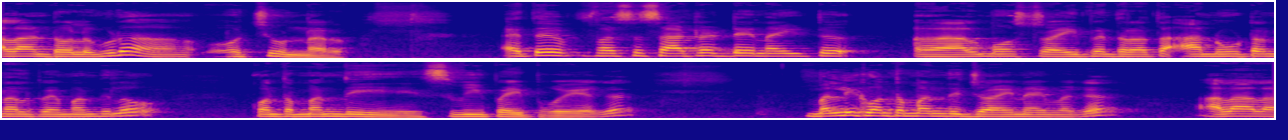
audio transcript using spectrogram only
అలాంటి వాళ్ళు కూడా వచ్చి ఉన్నారు. అయితే ఫస్ట్ సాటర్డే నైట్ ఆల్మోస్ట్ అయిపోయిన తర్వాత ఆ నూట నలభై మందిలో కొంతమంది స్వీప్ అయిపోయాగా మళ్ళీ కొంతమంది జాయిన్ అయ్యగా అలా అలా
